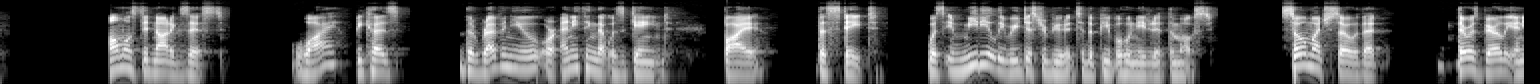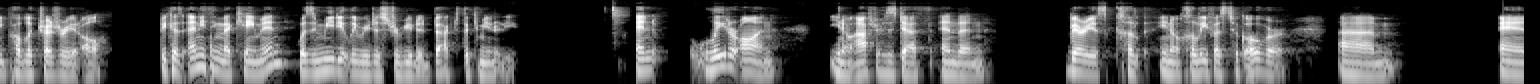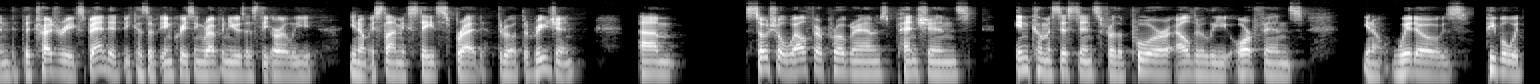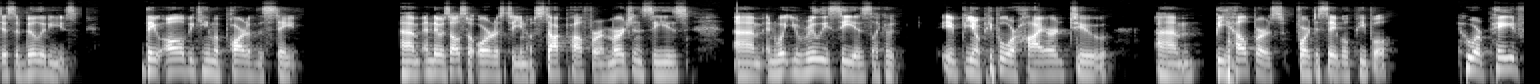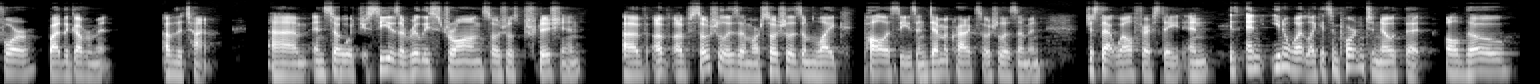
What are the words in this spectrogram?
almost did not exist. Why? Because the revenue or anything that was gained by the state was immediately redistributed to the people who needed it the most. So much so that there was barely any public treasury at all because anything that came in was immediately redistributed back to the community. And later on, you know, after his death, and then various you know khalifas took over, um, and the treasury expanded because of increasing revenues as the early you know Islamic State spread throughout the region. Um, social welfare programs, pensions, income assistance for the poor, elderly, orphans, you know, widows, people with disabilities, they all became a part of the state. Um, and there was also orders to, you know, stockpile for emergencies. Um, and what you really see is like a, it, you know, people were hired to um, be helpers for disabled people who are paid for by the government of the time. Um, and so what you see is a really strong social tradition of, of, of socialism or socialism like policies and democratic socialism and just that welfare state. And and you know what? Like it's important to note that although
